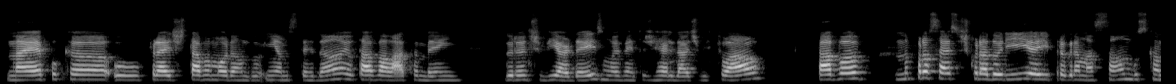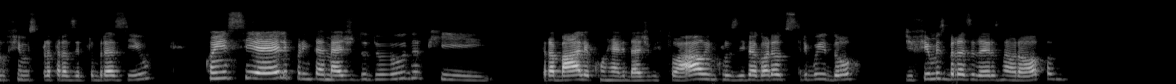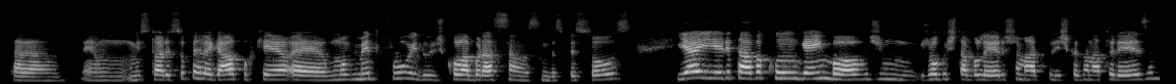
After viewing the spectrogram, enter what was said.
na época, o Fred estava morando em Amsterdã, eu estava lá também durante VR Days, um evento de realidade virtual. Estava no processo de curadoria e programação, buscando filmes para trazer para o Brasil. Conheci ele por intermédio do Duda, que trabalha com realidade virtual, inclusive agora é o distribuidor de filmes brasileiros na Europa. Tá, é um, uma história super legal porque é, é um movimento fluido de colaboração assim das pessoas e aí ele estava com um game board, um jogo de tabuleiro chamado Políticas da Natureza,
